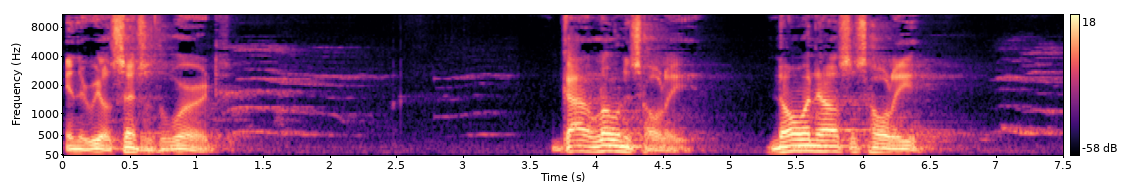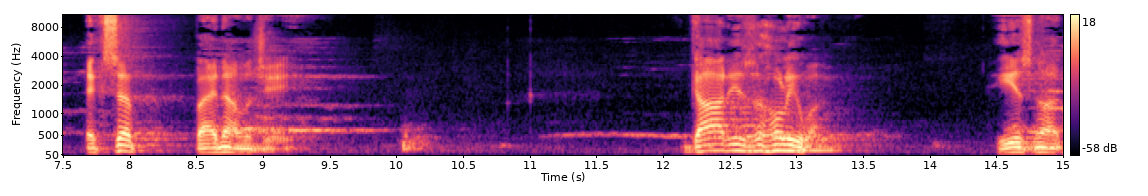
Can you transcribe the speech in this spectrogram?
in the real sense of the word. God alone is holy. No one else is holy except by analogy. God is the Holy One. He is not,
